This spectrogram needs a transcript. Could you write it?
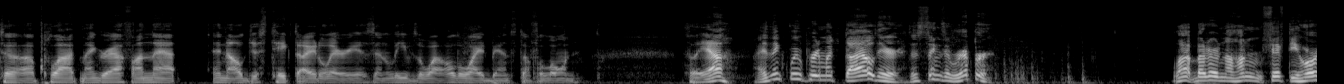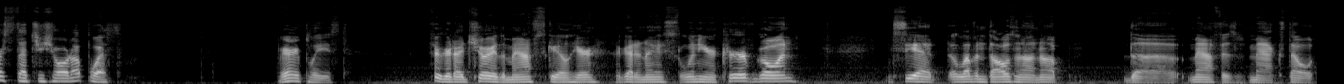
to plot my graph on that. And I'll just take the idle areas and leave the all the wideband stuff alone. So yeah, I think we're pretty much dialed here. This thing's a ripper. A lot better than the 150 horse that she showed up with. Very pleased. Figured I'd show you the MAF scale here. I got a nice linear curve going see at 11,000 on up, the MAF is maxed out.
